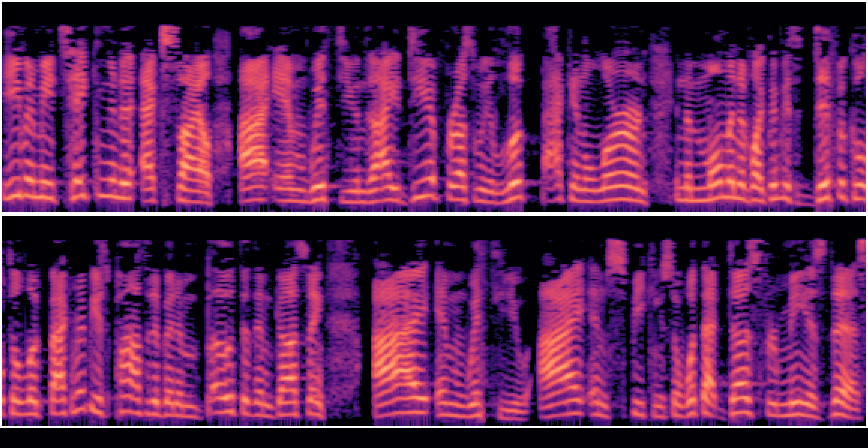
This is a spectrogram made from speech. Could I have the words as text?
even me taking you into exile, I am with you. And the idea for us when we look back and learn in the moment of like, maybe it's difficult to look back, or maybe it's positive, but in both of them, God's saying, I am with you. I am speaking. So what that does for me is this.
